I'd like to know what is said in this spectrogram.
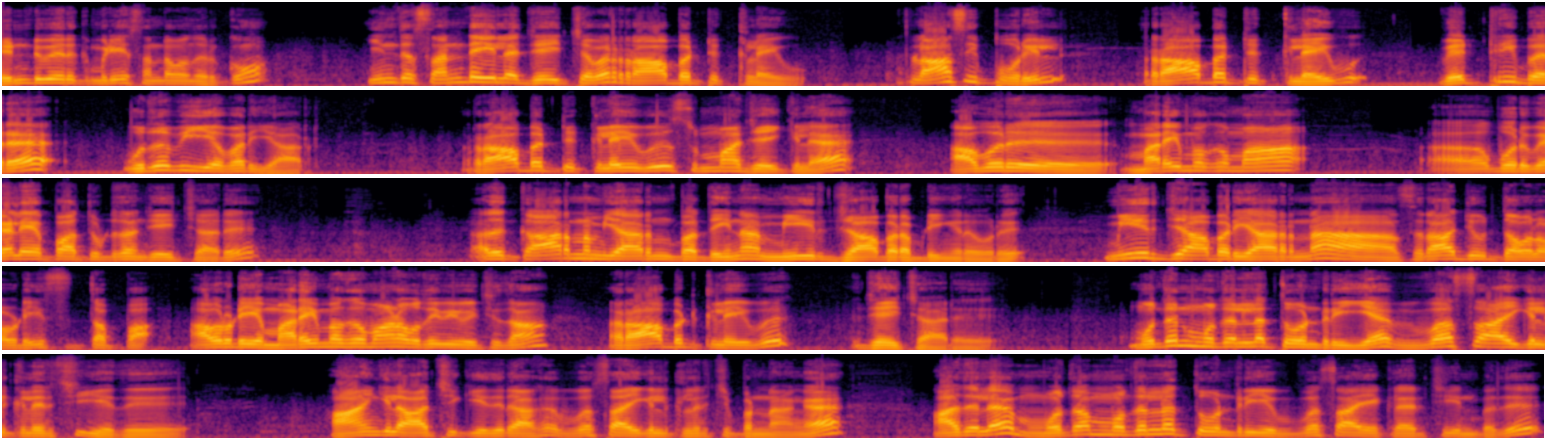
ரெண்டு பேருக்கு இடையே சண்டை வந்திருக்கும். இந்த சண்டையில் ஜெயித்தவர் ராபர்ட் கிளைவ். பிளாசி போரில் ராபர்ட் கிளைவ் வெற்றி பெற உதவியவர் யார்? ராபர்ட் கிளைவு சும்மா ஜெயிக்கல. அவர் மறைமுகமாக ஒரு வேலையை பார்த்துட்டு தான் ஜெயிச்சார். அதுக்கு காரணம் யாருன்னு பார்த்தீங்கன்னா மீர் ஜாபர் அப்படிங்கிறவர். மீர் ஜாபர் யாருன்னா சிராஜ் உத்தௌலாவுடைய சித்தப்பா. அவருடைய மறைமுகமான உதவி வச்சு தான் ராபர்ட் கிளைவு ஜெயிச்சார். முதன் முதல்ல தோன்றிய விவசாயிகள் கிளர்ச்சி எது? ஆங்கில ஆட்சிக்கு எதிராக விவசாயிகள் கிளர்ச்சி பண்ணாங்க. அதில் முத முதல்ல தோன்றிய விவசாய கிளர்ச்சி என்பது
